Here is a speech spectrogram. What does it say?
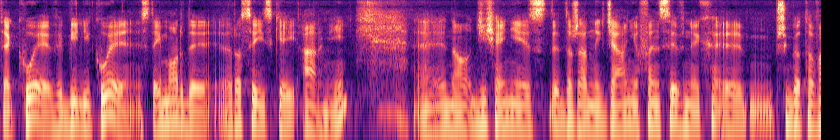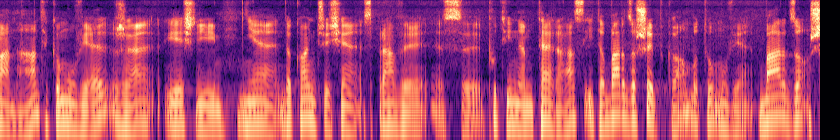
te kły, wybili kły z tej mordy rosyjskiej armii, e, no, dzisiaj nie jest do żadnych działań ofensywnych przygotowana, tylko mówię, że jeśli nie dokończy się sprawy z Putinem teraz i to bardzo szybko, bo tu mówię, bardzo szybko,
